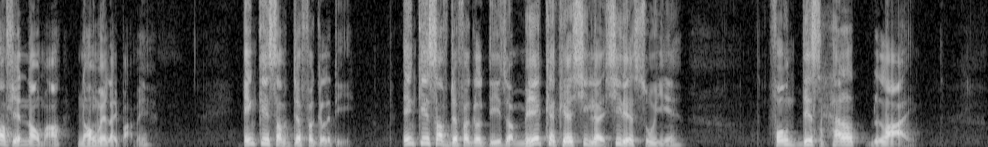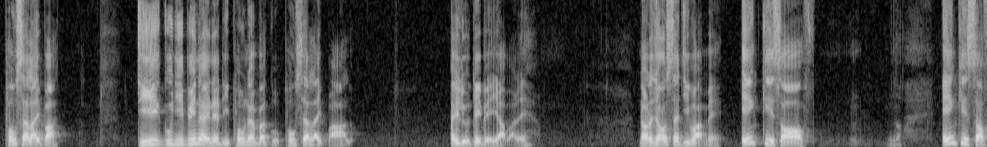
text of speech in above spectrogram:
of ရဲ့နောက်မှာ noun ပဲလိုက်ပါမယ် in case of difficulty in case of difficulty ဆိုတာမင်းအခက်ခဲရှိလဲရှိတယ်ဆိုရင် phone this help line ဖုန်းဆက်လိုက်ပါဒီအကူအညီပေးနိုင်တဲ့ဒီဖုန်းနံပါတ်ကိုဖုန်းဆက်လိုက်ပါလို့အဲ့လိုအဓိပ္ပာယ်ရပါတယ်နောက်တစ်ကြောင်းဆက်ကြည့်ပါမယ် in case of နော် in case of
